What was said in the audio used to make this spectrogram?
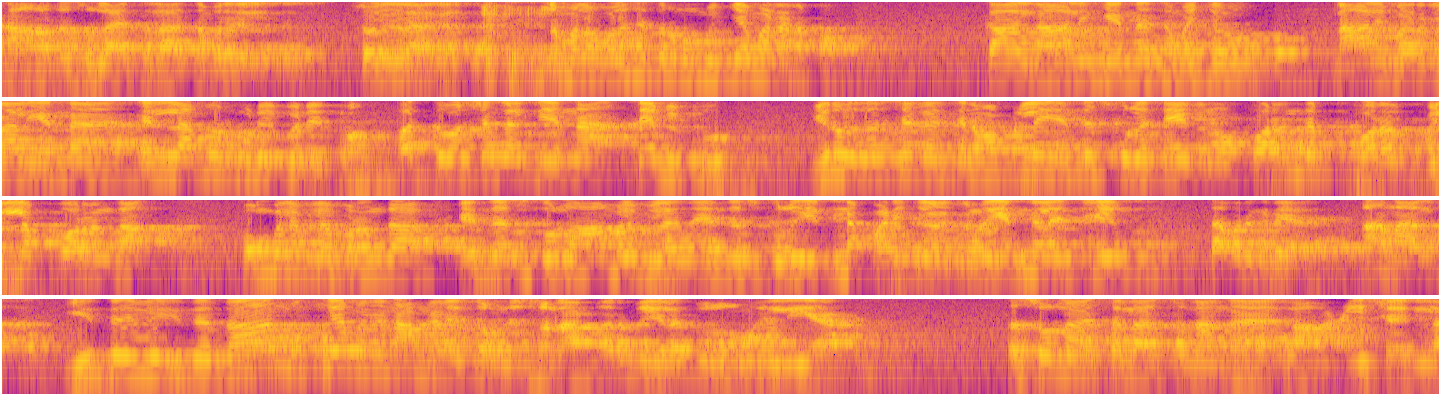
சா ரசூல்லா சலாஸ் அவர்கள் சொல்லுகிறார்கள். நம்மளாம் உலகத்தில் ரொம்ப முக்கியமா நடப்போம். கால் நாளைக்கு என்ன சமைக்கணும் நாளை மறுநாள் என்ன எல்லாமே ஒரு முடிவு பண்ணியிருப்போம். பத்து வருஷம் கழிச்சு என்ன சேமிப்பு இருபது வருஷம் கழிச்சு நம்ம பிள்ளை எந்த ஸ்கூல்ல சேர்க்கணும் பிறந்த பிற பிள்ளை பிறந்தான் பொம்பளை பிள்ளை பிறந்தா எந்த ஸ்கூலும் ஆம்பளை பிள்ளை இருந்தா எந்த ஸ்கூலும் என்ன படிக்க வைக்கணும் என்ன லட்சியம் தவறு கிடையாது. ஆனால் இது இதுதான் முக்கியம் என நாம் நினைத்தோம்னு சொன்னார் மறுபடியும் இறந்துருவோமா இல்லையா? ரசூல்லா சல்லா சொன்னாங்க லா ஐஷா இல்ல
